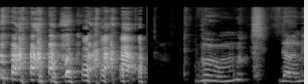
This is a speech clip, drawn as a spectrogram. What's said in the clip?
Boom. Done.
